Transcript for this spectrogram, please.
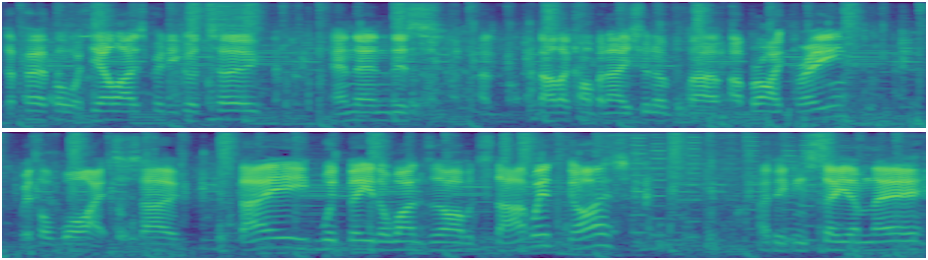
The purple with yellow is pretty good too. And then this another combination of uh, a bright green with a white. So they would be the ones that I would start with guys. Hope you can see them there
